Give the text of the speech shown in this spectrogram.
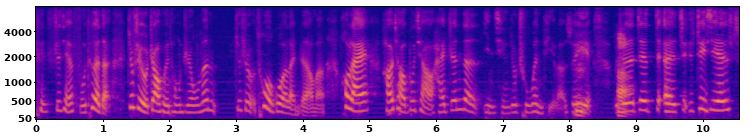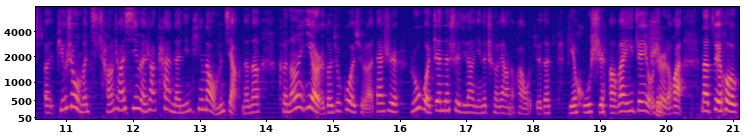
之前福特的，就是有召回通知，我们。就是错过了，你知道吗？后来好巧不巧，还真的引擎就出问题了。所以我觉得这、这呃这这些呃平时我们常常新闻上看的，您听到我们讲的呢，可能一耳朵就过去了。但是如果真的涉及到您的车辆的话，我觉得别忽视啊。万一真有事儿的话，那最后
